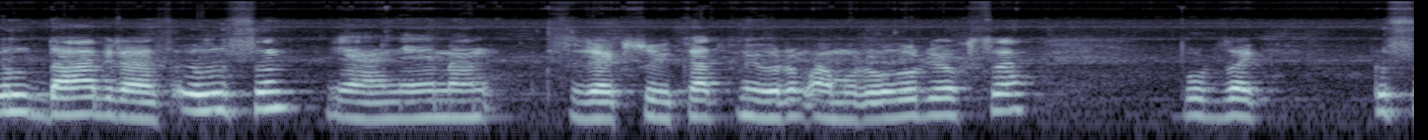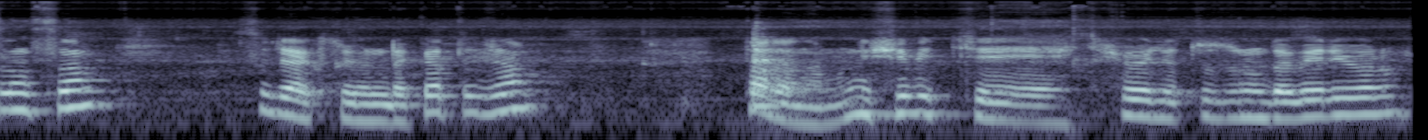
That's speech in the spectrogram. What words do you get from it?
Daha biraz ılısın. Yani hemen sıcak suyu katmıyorum hamur olur yoksa. Burada ısınsın. Sıcak suyunu da katacağım. Tarhanamın işi bitecek. Şöyle tuzunu da veriyorum.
